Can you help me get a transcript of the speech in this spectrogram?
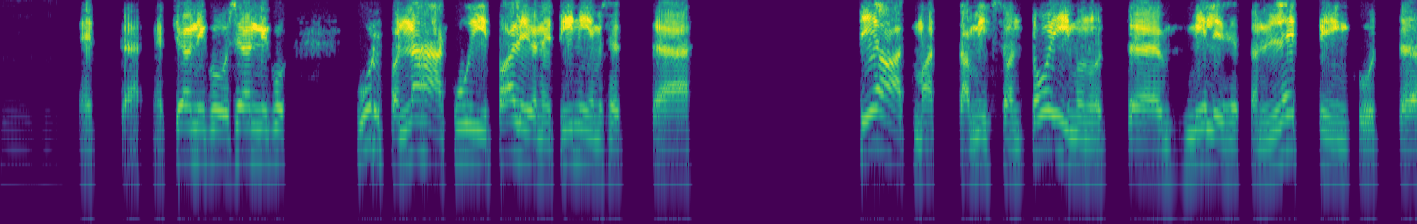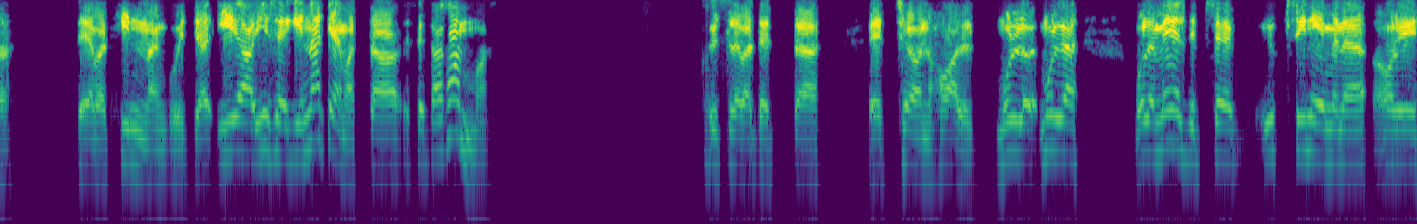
mm. -hmm. et, et see on nagu, see on nagu, kurb on näha, kui palju need inimesed äh, teadmata, mis on toimunud, äh, millised on lepingud, äh, teevad hinnanguid ja, ja isegi nägemata seda sammast Kas... ütlevad, et, et see on halb. mulle, mulle, mulle meeldib see, üks inimene oli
